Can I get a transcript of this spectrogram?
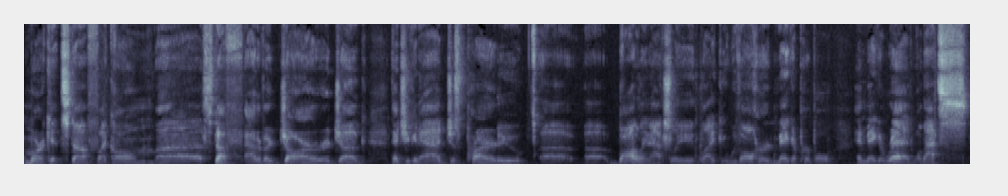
market stuff. I call them uh, stuff out of a jar or a jug that you can add just prior to uh, uh, bottling. Actually, like we've all heard mega purple and mega red. Well, that's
